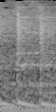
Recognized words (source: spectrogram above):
Mm-hmm.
